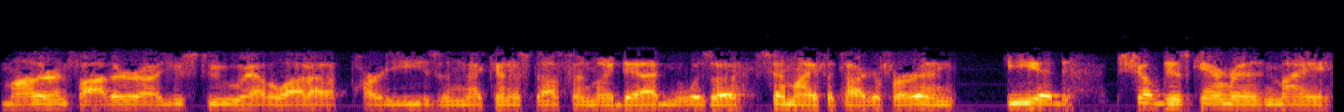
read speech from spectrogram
mother and father uh, used to have a lot of parties and that kind of stuff, and my dad was a semi-photographer, and he had shoved his camera in my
